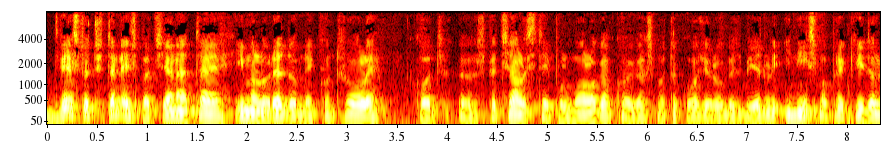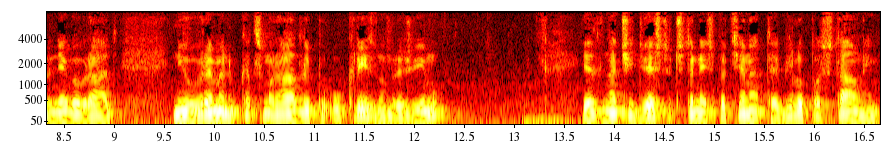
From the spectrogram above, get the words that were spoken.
214 pacijenata je imalo redovne kontrole kod e, specijaliste i pulmologa kojega smo također obezbijedili i nismo prekidali njegov rad ni u vremenu kad smo radili u kriznom režimu, jer znači 214 pacijenata je bilo pod stalnim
